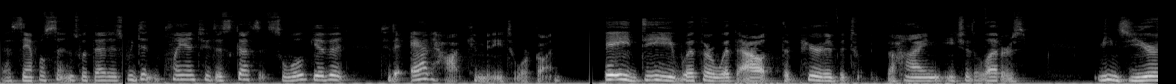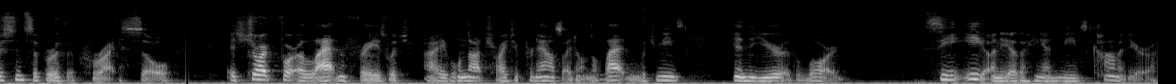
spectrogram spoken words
A sample sentence with that is, we didn't plan to discuss it, so we'll give it to the ad hoc committee to work on. AD, with or without the period behind each of the letters, means years since the birth of Christ. So it's short for a Latin phrase, which I will not try to pronounce. I don't know Latin, which means in the year of the Lord. CE, on the other hand, means Common Era.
